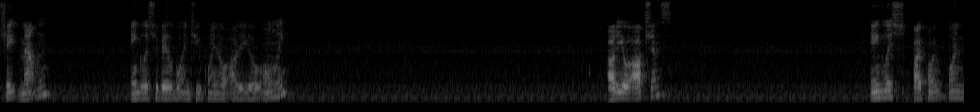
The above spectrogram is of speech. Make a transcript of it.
Shape Mountain. English available in 2.0 audio only. Audio options. English 5.1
